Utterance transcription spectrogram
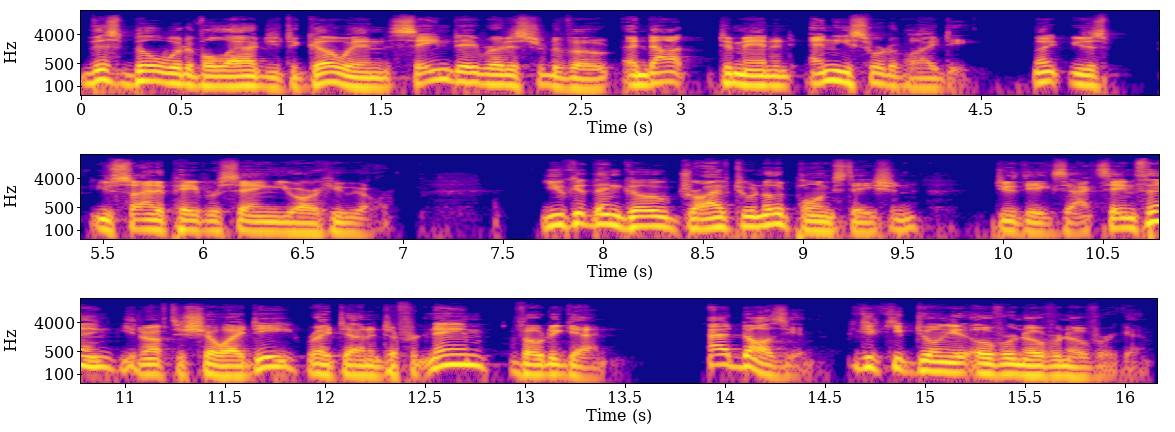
this bill would have allowed you to go in same day register to vote and not demanded any sort of ID. Right? You just you sign a paper saying you are who you are. You could then go drive to another polling station, do the exact same thing. You don't have to show ID, write down a different name, vote again ad nauseum. You could keep doing it over and over and over again.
